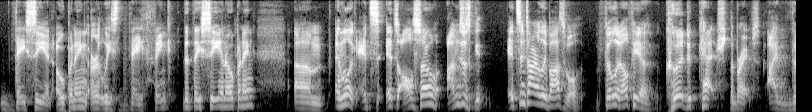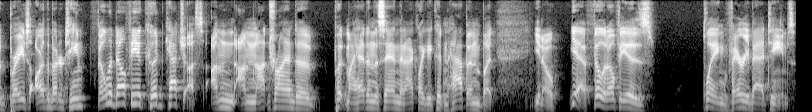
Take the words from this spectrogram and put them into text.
they see an opening, or at least they think that they see an opening. Um, and look, it's it's also I'm just it's entirely possible. Philadelphia could catch the Braves. I, the Braves are the better team. Philadelphia could catch us. I'm I'm not trying to put my head in the sand and act like it couldn't happen, but you know, yeah, Philadelphia is playing very bad teams.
